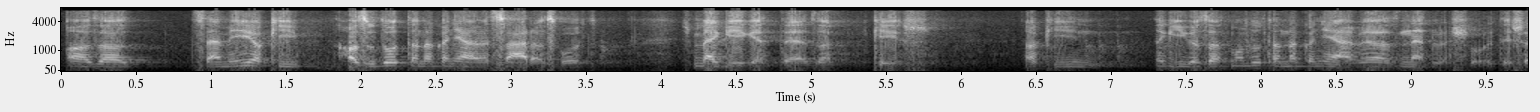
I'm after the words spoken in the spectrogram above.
az a személy, aki hazudott, annak a nyelve száraz volt. És megégette ez a kés. Aki meg igazat mondott, annak a nyelve az nedves volt, és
